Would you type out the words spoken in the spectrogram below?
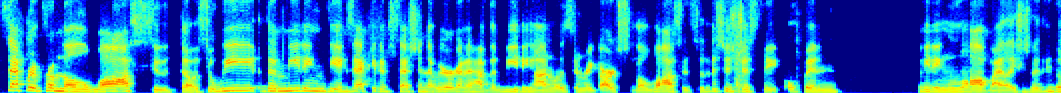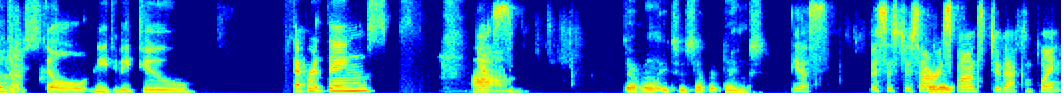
separate from the lawsuit though. So we, the meeting, the executive session that we were gonna have the meeting on was in regards to the lawsuit. So this is just the open meeting law violations. I think those are still need to be two separate things. Yes. Um, Definitely two separate things. Yes, this is just our Okay. response to that complaint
